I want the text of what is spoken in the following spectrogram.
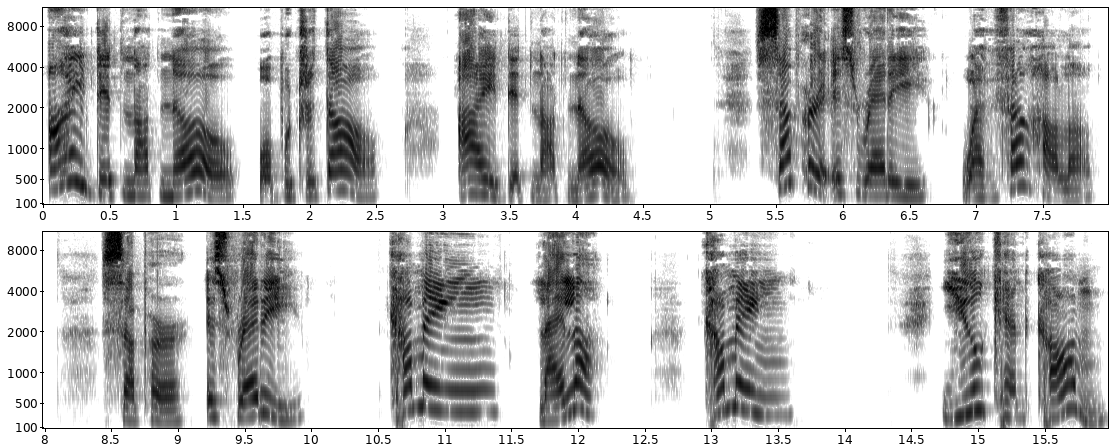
I did not know. 我不知道。I did not know. Supper is ready. 晚饭好了。Supper is ready. Coming. 来了。Coming. You can't come.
